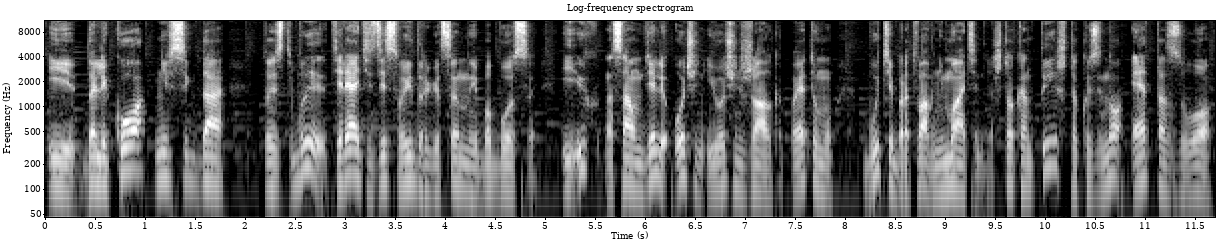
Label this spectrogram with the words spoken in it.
И далеко не всегда. То есть вы теряете здесь свои драгоценные бабосы. И их на самом деле очень и очень жалко. Поэтому будьте, братва, внимательны. Что конты, что казино, это зло.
